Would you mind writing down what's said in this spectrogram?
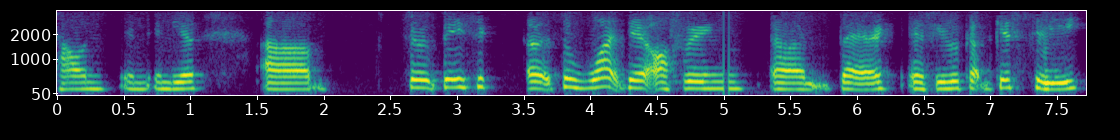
town in India. Um, so basic, uh, so what they're offering um, there, if you look up Gift City,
